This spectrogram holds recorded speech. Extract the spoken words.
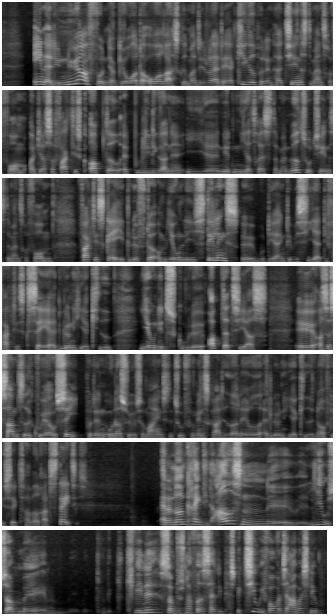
en af de nyere fund, jeg gjorde, der overraskede mig, det var, da jeg kiggede på den her tjenestemandsreform, og at jeg så faktisk opdagede, at politikerne i øh, 1969, da man vedtog tjenestemandsreformen, faktisk gav et løfte om jævnlig stillingsvurdering. Det vil sige, at de faktisk sagde, at lønhierarkiet jævnligt skulle opdateres. Øh, og så samtidig kunne jeg jo se på den undersøgelse, som Institut for Menneskerettigheder lavede, at lønhierarkiet i den offentlige sektor har været ret statisk. Er der noget omkring dit eget sådan, øh, liv som øh, kvinde, som du sådan har fået sat i perspektiv i forhold til arbejdsliv?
